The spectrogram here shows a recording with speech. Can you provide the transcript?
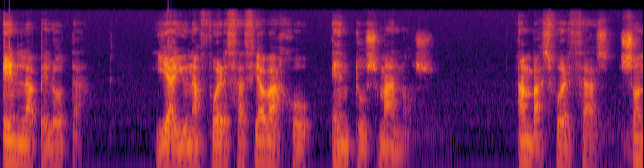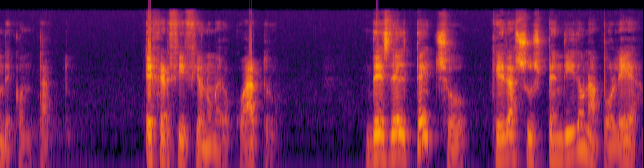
en la pelota y hay una fuerza hacia abajo en tus manos. Ambas fuerzas son de contacto. Ejercicio número 4. Desde el techo queda suspendida una polea.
